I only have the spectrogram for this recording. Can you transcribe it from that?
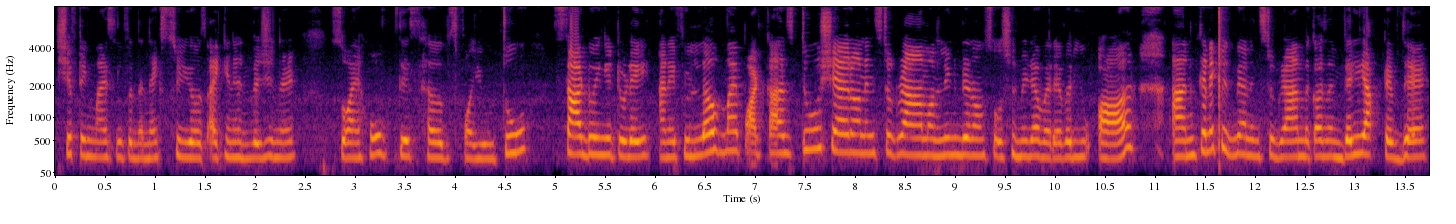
shifting myself in the next 3 years i can envision it. So i hope this helps for you too start doing it today. And if you love my podcast do share on instagram on linkedin on social media wherever you are and connect with me on instagram because i'm very active there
